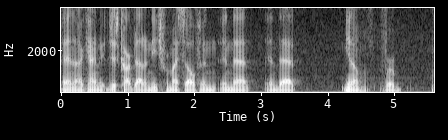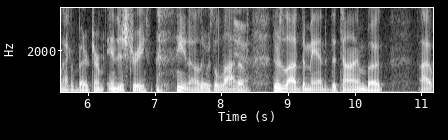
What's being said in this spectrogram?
and I kind of just carved out a niche for myself in in that in that you know for lack of a better term industry you know there was a lot Yeah. of there was a lot of demand at the time but I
